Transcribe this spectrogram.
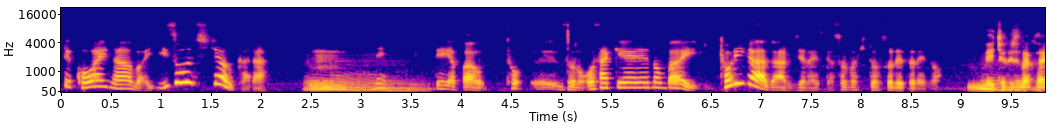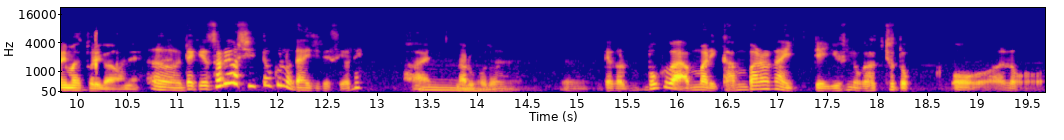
て怖いなは依存しちゃうから。うんねで、やっぱと、えーそのお酒の場合、トリガーがあるじゃないですか、その人それぞれの。めちゃくちゃたくさんあります、トリガーはね。うん。だけど、それを知っとくの大事ですよね。はい、うんなるほど。うん。うん、だから僕はあんまり頑張らないっていうのがちょっと、おあの、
